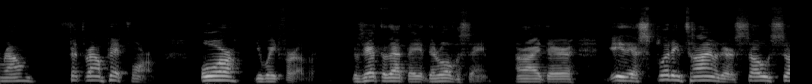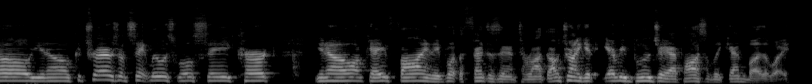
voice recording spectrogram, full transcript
around fifth round pick for them, or you wait forever because after that they they're all the same. All right, they're either splitting time or they're so-so. You know, Contreras on St. Louis, we'll see. Kirk, you know, okay, fine. They brought the fences in in Toronto. I'm trying to get every Blue Jay I possibly can. By the way,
